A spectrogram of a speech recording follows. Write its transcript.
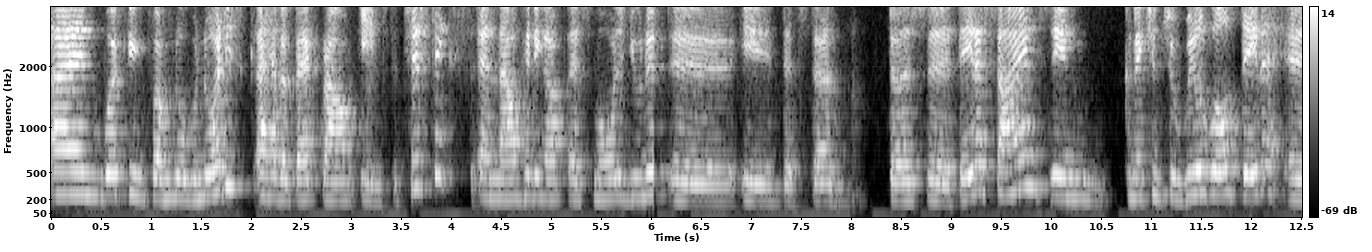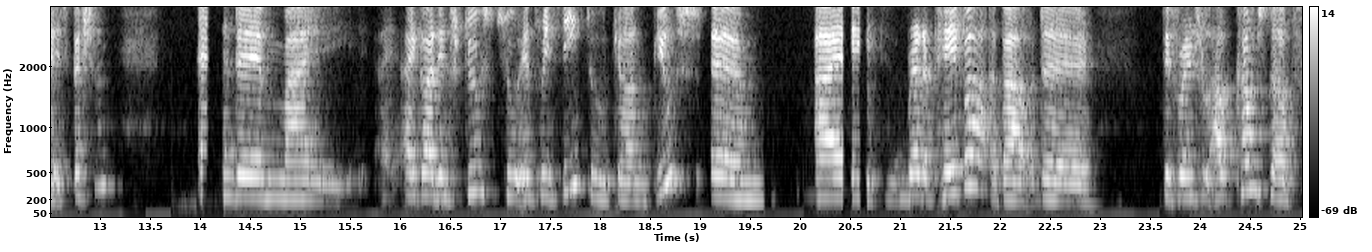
I'm working from Novo Nordisk. I have a background in statistics and now heading up a small unit uh, in, that does uh, data science in connection to real world data, uh, especially. And uh, my I got introduced to N3C to John Buse. Um, I read a paper about uh, differential outcomes of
